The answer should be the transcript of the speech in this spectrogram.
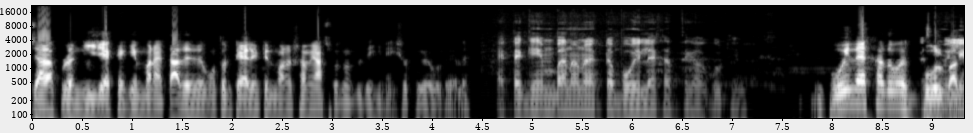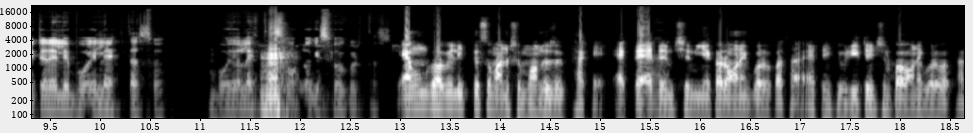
যারা পুরো নিজে একটা গেম বানায় তাদের মতন ট্যালেন্টেড মানুষ আমি আজ পর্যন্ত দেখি নাই সত্যি করে বলতে গেলে। একটা গেম বানানো একটা বই লেখার থেকেও কঠিন। বই লেখা তো বলবা লিটারালি বই লেখতাছো। বইও লেখতাছো অন্য কিছুও করতেছো। এমন ভাবে লিখতেছো মানুষের মনোযোগ থাকে। একটা। অ্যাটেনশন ইয়ে করা অনেক বড় কথা। রিটেনশন পাওয়া অনেক বড় কথা।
